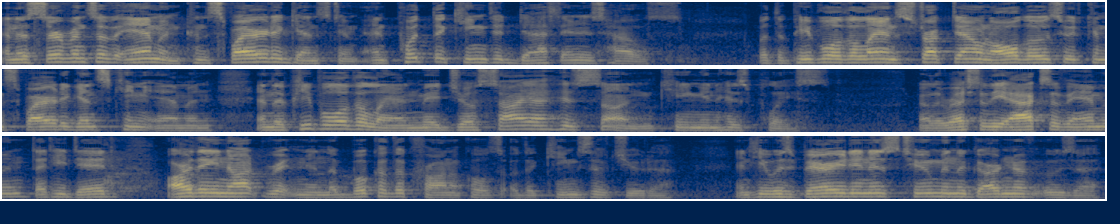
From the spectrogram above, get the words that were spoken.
And the servants of Amon conspired against him, and put the king to death in his house. But the people of the land struck down all those who had conspired against King Amon, and the people of the land made Josiah his son king in his place. Now, the rest of the acts of Amon that he did, are they not written in the book of the Chronicles of the kings of Judah? And he was buried in his tomb in the garden of Uzza,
